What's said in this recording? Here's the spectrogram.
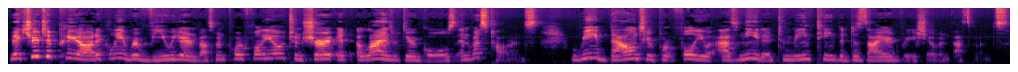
make sure to periodically review your investment portfolio to ensure it aligns with your goals and risk tolerance. Rebalance your portfolio as needed to maintain the desired ratio of investments.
